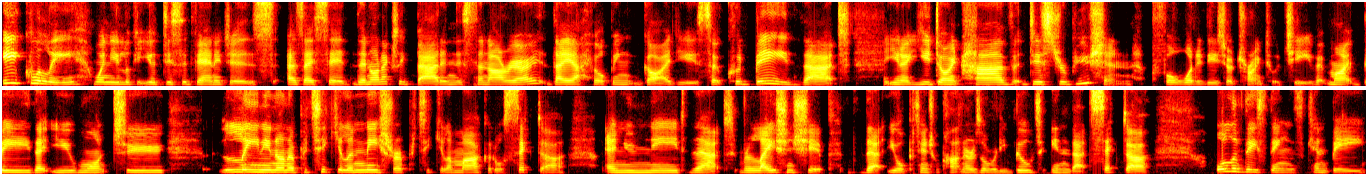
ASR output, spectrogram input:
Equally, when you look at your disadvantages, as I said, they're not actually bad in this scenario. They are helping guide you. So it could be that, you know, you don't have distribution for what it is you're trying to achieve. It might be that you want to lean in on a particular niche or a particular market or sector and you need that relationship that your potential partner has already built in that sector. All of these things can be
